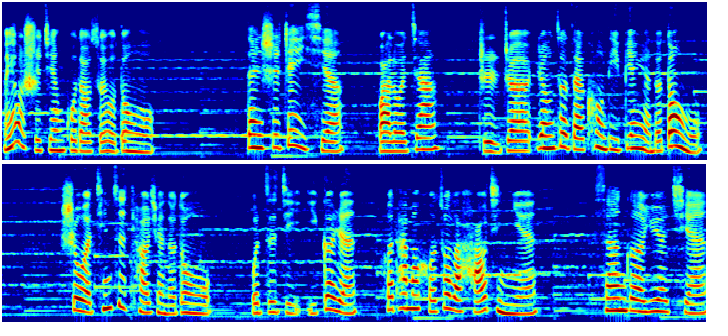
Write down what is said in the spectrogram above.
没有时间顾到所有动物。但是这些，瓦洛加指着仍坐在空地边缘的动物，是我亲自挑选的动物，我自己一个人和他们合作了好几年。三个月前。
